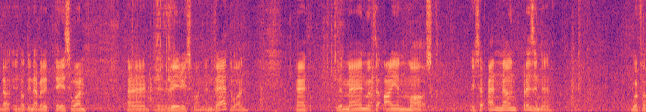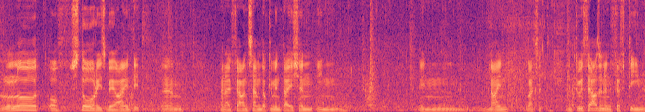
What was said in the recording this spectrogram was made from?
no, it's not inhabited. There's one, and there is one. And that one had the man with the iron mask. Is an unknown prisoner with a lot of stories behind it. Um, and I found some documentation in in nine what's it in 2015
